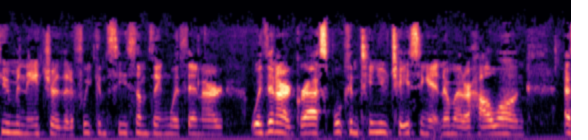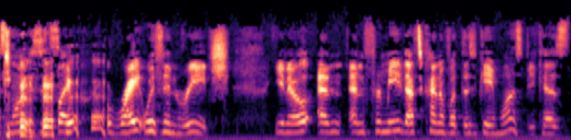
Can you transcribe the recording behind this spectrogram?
human nature that if we can see something within our within our grasp, we'll continue chasing it no matter how long as long as it's like right within reach. You know, and and for me that's kind of what this game was because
